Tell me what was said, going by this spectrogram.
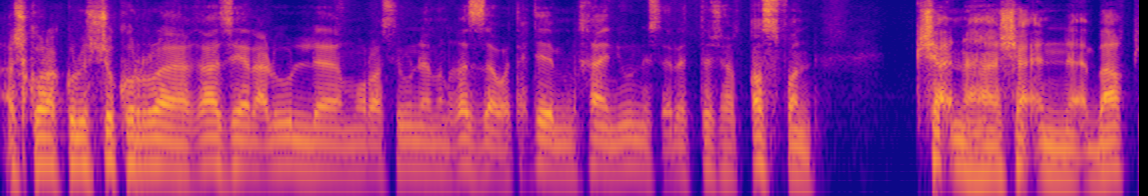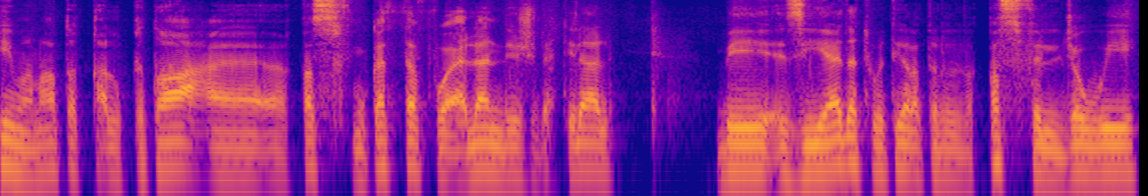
أشكرك كل الشكر غازي العلول مراسلون من غزة وتحديدا من خان يونس التي تشهد قصفا شأنها شأن باقي مناطق القطاع قصف مكثف وإعلان جيش الاحتلال بزيادة وتيرة القصف الجوي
